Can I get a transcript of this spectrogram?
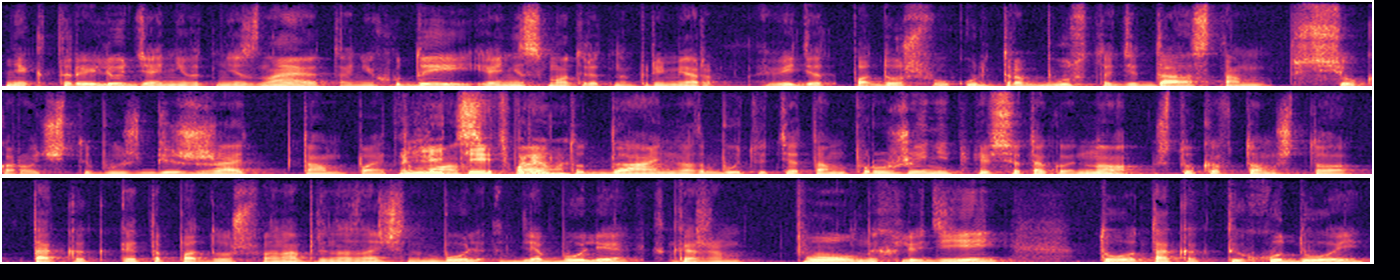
некоторые люди, они вот не знают, они худые, и они смотрят, например, видят подошву ультрабуст, Adidas, там все, короче, ты будешь бежать, там по этому Лететь асфальту, прямо. да, надо будет у тебя там пружинить и все такое. Но штука в том, что так как эта подошва, она предназначена для более, скажем, полных людей, то так как ты худой,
